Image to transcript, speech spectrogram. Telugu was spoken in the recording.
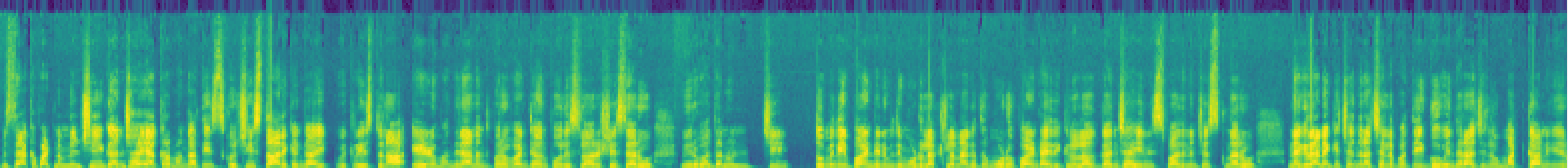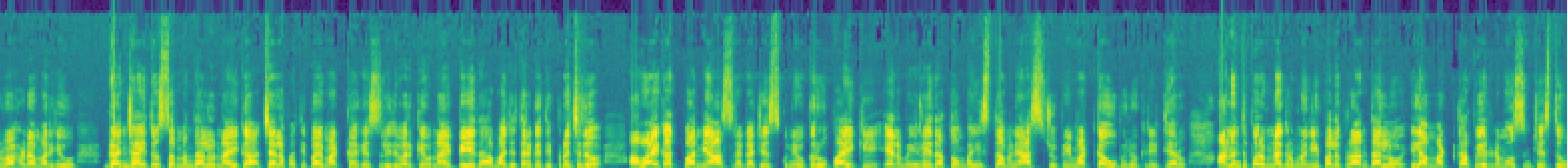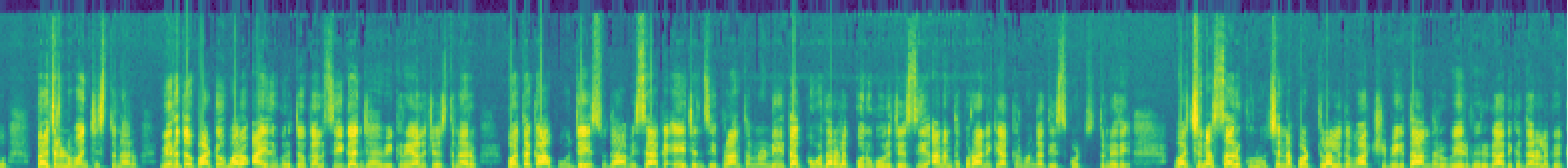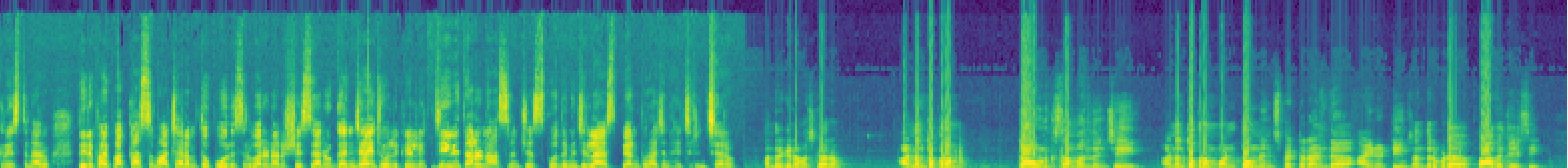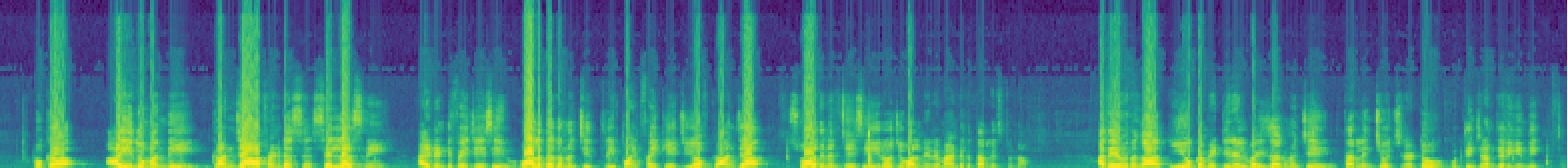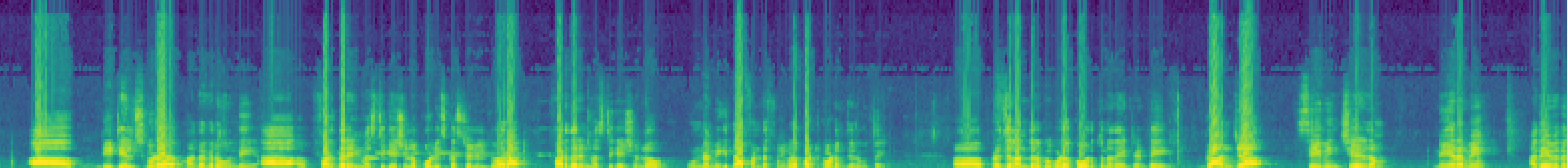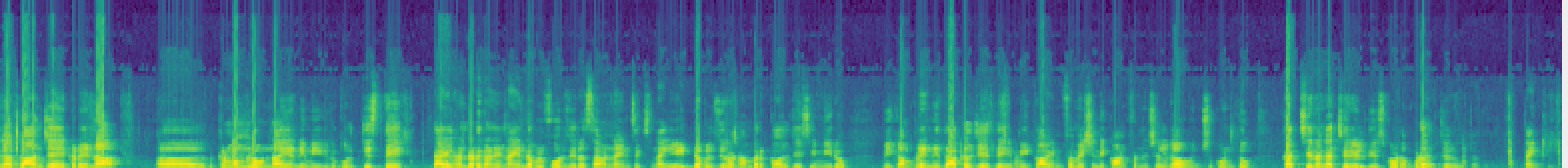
విశాఖపట్నం నుంచి గంజాయి అక్రమంగా తీసుకొచ్చి స్థానికంగా విక్రయిస్తున్న ఏడు మందిని అనంతపురం వన్ టౌన్ పోలీసులు అరెస్ట్ చేశారు. వీరి వద్ద నుంచి తొమ్మిది పాయింట్ ఎనిమిది మూడు లక్షల నగదు మూడు పాయింట్ ఐదు కిలోల గంజాయిని స్వాధీనం చేసుకున్నారు. నగరానికి చెందిన చలపతి గోవిందరాజులు మట్కా నిర్వహణ మరియు గంజాయితో సంబంధాలు ఉన్నాయి. ఇక చలపతిపై మట్కా కేసులు ఇదివరకే ఉన్నాయి. పేద మధ్యతరగతి ప్రజలు అమాయకత్వాన్ని ఆసరాగా చేసుకుని ఒక రూపాయికి ఎనభై లేదా తొంభై ఇస్తామని ఆశ చూపి మట్కా ఊబిలోకి నెట్టారు. అనంతపురం నగరంలోని పలు ప్రాంతాల్లో ఇలా మట్కా పేరును మోసం చేస్తూ ప్రజలను వంచిస్తున్నారు. వీరితో పాటు మరో ఐదుగురితో కలిసి గంజాయి విక్రయాలు చేస్తున్నారు. కొత్త కాపు జయసుధ విశాఖ ఏజెన్సీ ప్రాంతం నుండి తక్కువ ధరలకు కొనుగోలు చేసి అనంతపురానికి అక్రమంగా తీసుకొస్తున్నది. వచ్చిన సరుకును చిన్న పొట్లాలుగా మార్చి మిగతా అందరూ వేర్వేరుగా అధిక ధరలకు విక్రయిస్తున్నారు. దీనిపై పక్కా సమాచారంతో పోలీసులు వారిని అరెస్ట్ చేశారు. గంజాయి జోలికెళ్ళి జీవితాలను నాశనం చేసుకోదని జిల్లా ఎస్పీ అనుపురాజన్ హెచ్చరించారు. అందరికీ నమస్కారం. అనంతపురం టౌన్కి సంబంధించి Anantapur one town inspector and ఆయన టీమ్స్ అందరూ కూడా బాగా చేసి ఒక ఐదు మంది గంజా అఫెండర్స్ సెల్లర్స్ని ఐడెంటిఫై చేసి వాళ్ళ దగ్గర నుంచి three point five KG of ganja స్వాధీనం చేసి ఈరోజు వాళ్ళని రిమాండ్కి తరలిస్తున్నాం. అదేవిధంగా ఈ యొక్క మెటీరియల్ వైజాగ్ నుంచి తరలించి వచ్చినట్టు గుర్తించడం జరిగింది. ఆ డీటెయిల్స్ కూడా మా దగ్గర ఉంది. ఆ ఫర్దర్ ఇన్వెస్టిగేషన్లో పోలీస్ కస్టడీల ద్వారా ఫర్దర్ ఇన్వెస్టిగేషన్లో ఉన్న మిగతా అఫెండర్స్ని కూడా పట్టుకోవడం జరుగుతాయి. ప్రజలందరికీ కూడా కోరుతున్నది ఏంటంటే గాంజా సేవించడం నేరమే. అదేవిధంగా గాంజా ఎక్కడైనా విక్రమంలో ఉన్నాయని మీరు గుర్తిస్తే డయల్ హండ్రెడ్ కానీ nine double four zero seven nine six eight double zero number call చేసి మీరు మీ కంప్లైంట్ని దాఖలు చేస్తే మీకు ఆ ఇన్ఫర్మేషన్ని కాన్ఫిడెన్షియల్గా ఉంచుకుంటూ ఖచ్చితంగా చర్యలు తీసుకోవడం కూడా జరుగుతుంది. Thank you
